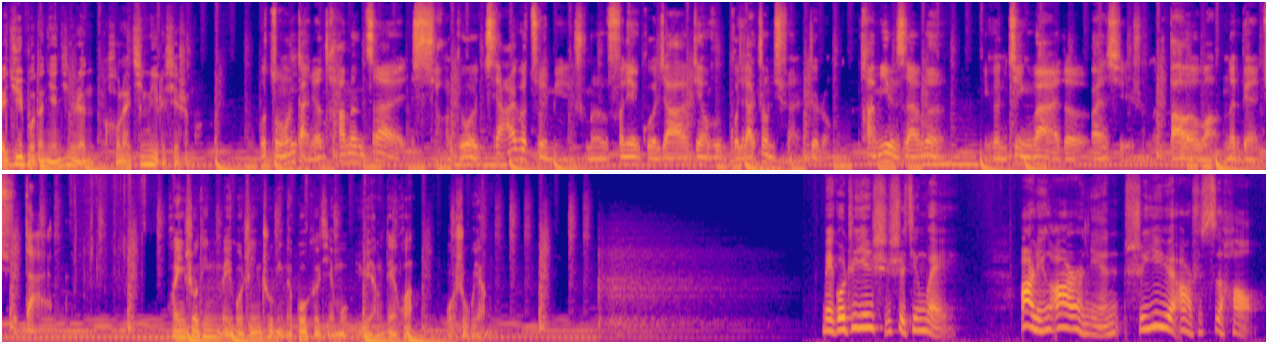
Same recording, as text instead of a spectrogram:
被拘捕的年轻人后来经历了些什么？我总是感觉他们在想给我加一个罪名，什么分裂国家、颠覆国家政权这种。他们一直在问你跟境外的关系什么，把我往那边去带。欢迎收听美国之音出品的播客节目《岳阳电话》，我是吴阳。美国之音时事经纬：二零二二年十一月二十四号，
